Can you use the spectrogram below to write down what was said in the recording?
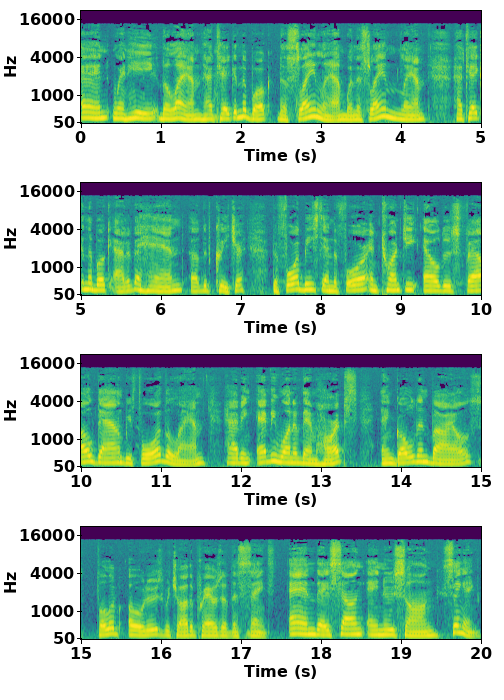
And when he, the Lamb, had taken the book, the slain Lamb, when the slain Lamb had taken the book out of the hand of the creature, the four beasts and the four and twenty elders fell down before the Lamb, having every one of them harps and golden vials full of odors, which are the prayers of the saints. And they sung a new song, singing,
